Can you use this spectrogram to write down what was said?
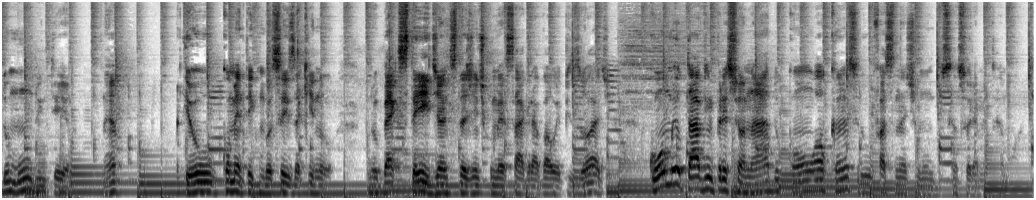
do mundo inteiro, né? Eu comentei com vocês aqui no, no backstage antes da gente começar a gravar o episódio, como eu estava impressionado com o alcance do fascinante mundo do sensoriamento remoto.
